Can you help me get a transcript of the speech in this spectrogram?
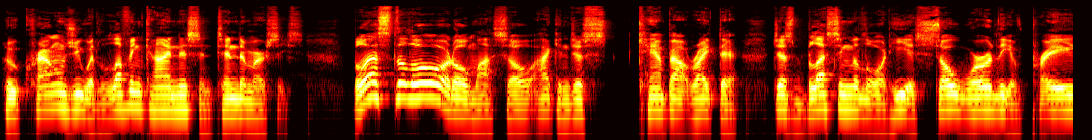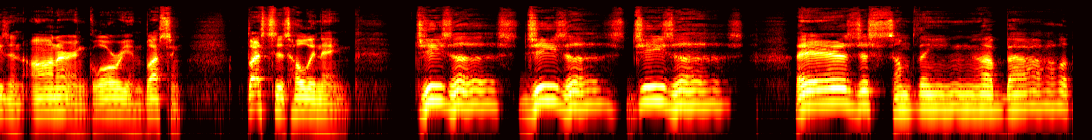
who crowns you with loving kindness and tender mercies. Bless the Lord, O my soul. I can just camp out right there, just blessing the Lord. He is so worthy of praise and honor and glory and blessing. Bless his holy name. Jesus, Jesus, Jesus. There's just something about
